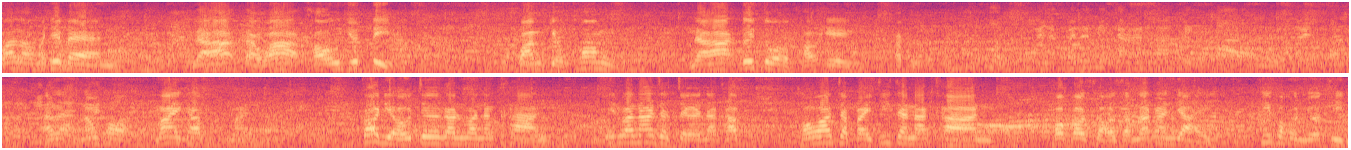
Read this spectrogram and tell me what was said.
ว่าเราไม่ได้แบนนะฮะแต่ว่าเขายุติความเกี่ยวข้องนะฮะด้วยตัวของเขาเองครับผมส่วนพลอยยังไม่ได้มีการมาติดต่อหรืออะไรขอโทษพี่อะไรน้องพอไม่ครับไม่ก็เดี๋ยวเจอกันวันอังคารคิดว่าน่าจะเจอนะครับ เพราะว่าจะไปที่ธนาคารพกสสำนักงานใหญ่ที่พหลโยธิน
